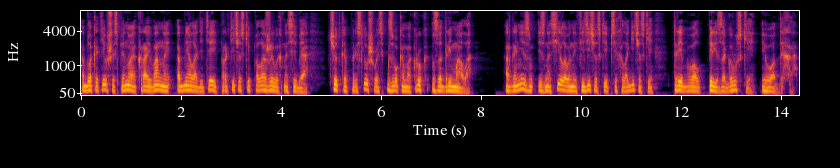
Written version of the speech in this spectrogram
облокотившись спиной о край ванной, обняла детей, практически положив их на себя, чутко прислушиваясь к звукам вокруг, задремала. Организм, изнасилованный физически и психологически, требовал перезагрузки и отдыха.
